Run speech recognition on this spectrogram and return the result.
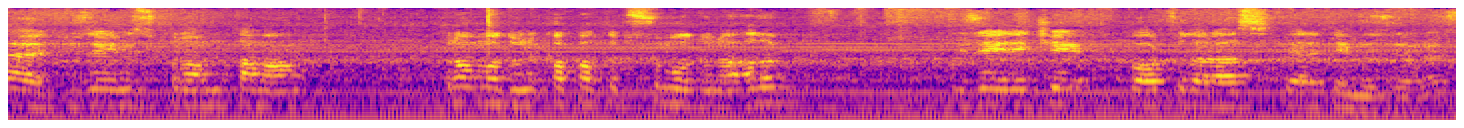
Evet, yüzeyimiz krom tamam. Krom modunu kapatıp su modunu alıp yüzeydeki tortuları, asitleri temizliyoruz.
